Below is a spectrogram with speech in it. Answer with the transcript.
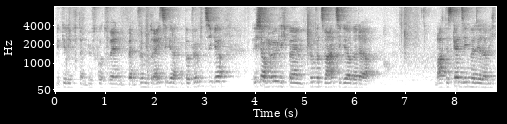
mitgelieferten Hüftgurt verwenden. Beim 35er und beim 50er ist auch möglich beim 25er, aber da macht es keinen Sinn, weil ihr da nicht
